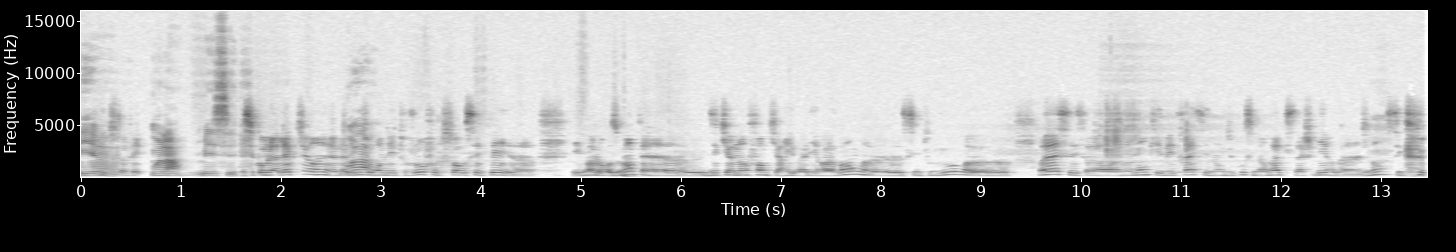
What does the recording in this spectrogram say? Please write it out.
Et, oui, tout à fait. Voilà, mais c'est... comme la lecture, hein. la lecture on dit toujours, il faut que ce soit au CP. Euh, et malheureusement, euh, dès qu'il y a un enfant qui arrive à lire avant, euh, c'est toujours, ouais, c'est sa maman qui est maîtresse et donc du coup c'est normal qu'il sache lire. Ben non, c'est que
